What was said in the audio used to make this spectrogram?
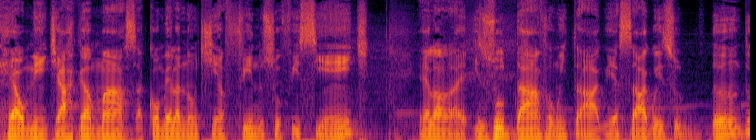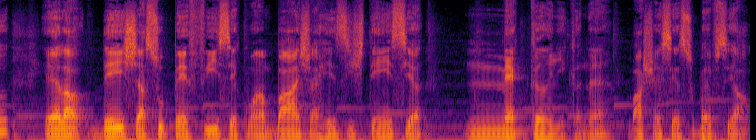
realmente argamassa, como ela não tinha fino suficiente, ela exudava muita água. E essa água exudando, ela deixa a superfície com uma baixa resistência mecânica, né? Baixa resistência superficial.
